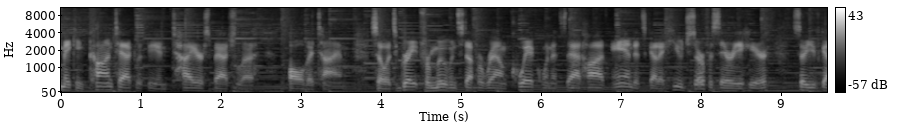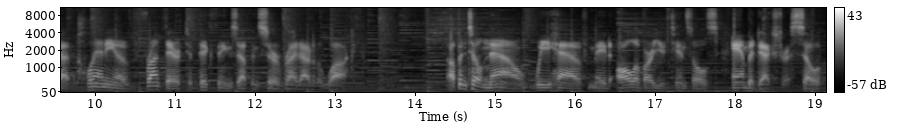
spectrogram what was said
making contact with the entire spatula all the time. So it's great for moving stuff around quick when it's that hot and it's got a huge surface area here so you've got plenty of front there to pick things up and serve right out of the wok. Up until now, we have made all of our utensils ambidextrous, so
